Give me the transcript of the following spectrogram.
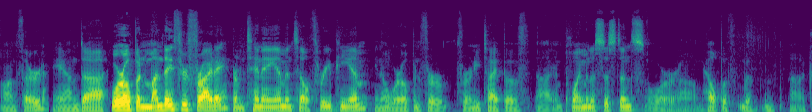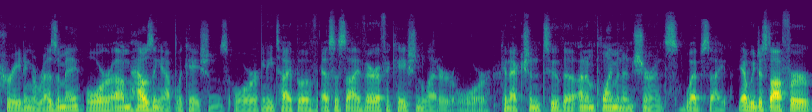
on 3rd. And uh, we're open Monday through Friday from 10 a.m. until 3 p.m. You know, we're open for, for any type of uh, employment assistance or um, help with, with uh, creating a resume or um, housing applications or any type of SSI verification letter or connection to the unemployment insurance website. Yeah, we just offer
